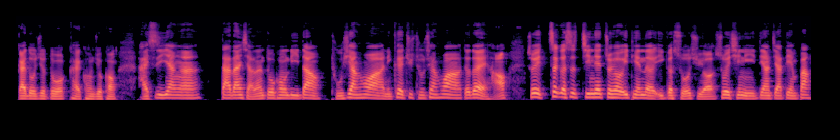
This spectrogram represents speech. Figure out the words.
该多就多，该空就空，还是一样啊。大单、小单、多空力道图像化，你可以去图像化，对不对？好，所以这个是今天最后一天的一个索取哦，所以请你一定要加电报，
